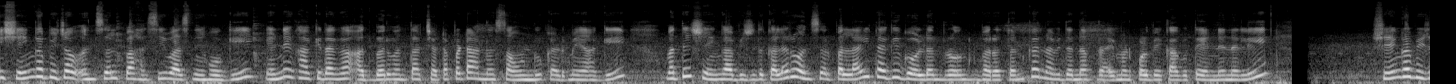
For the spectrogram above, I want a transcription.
ಈ ಶೇಂಗಾ ಬೀಜ ಒಂದು ಸ್ವಲ್ಪ ಹಸಿ ವಾಸನೆ ಹೋಗಿ ಎಣ್ಣೆಗೆ ಹಾಕಿದಾಗ ಅದು ಬರುವಂಥ ಚಟಪಟ ಅನ್ನೋ ಸೌಂಡು ಕಡಿಮೆ ಆಗಿ ಮತ್ತು ಶೇಂಗಾ ಬೀಜದ ಕಲರು ಒಂದು ಸ್ವಲ್ಪ ಲೈಟಾಗಿ ಗೋಲ್ಡನ್ ಬ್ರೌನ್ ಬರೋ ತನಕ ನಾವು ಇದನ್ನು ಫ್ರೈ ಮಾಡ್ಕೊಳ್ಬೇಕಾಗುತ್ತೆ ಎಣ್ಣೆಯಲ್ಲಿ ಶೇಂಗಾ ಬೀಜ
